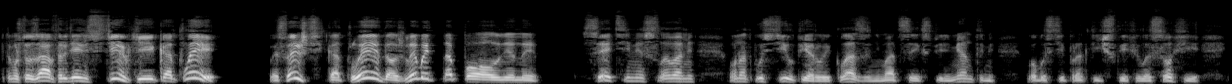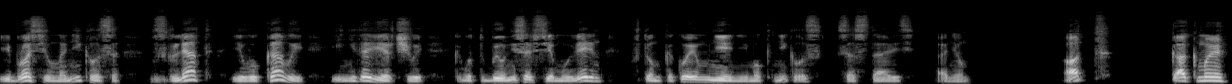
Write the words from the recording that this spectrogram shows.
потому что завтра день стирки и котлы, вы слышите, котлы должны быть наполнены. С этими словами он отпустил первый класс заниматься экспериментами в области практической философии и бросил на Николаса взгляд и лукавый, и недоверчивый, как будто был не совсем уверен в том, какое мнение мог Николас составить о нем. — Вот как мы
